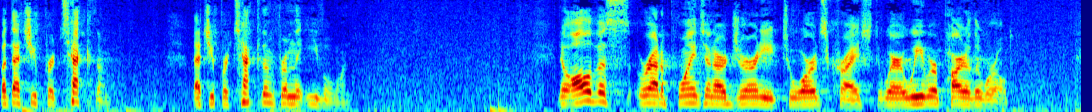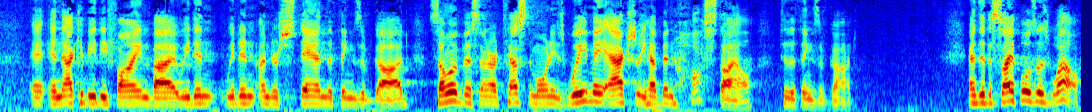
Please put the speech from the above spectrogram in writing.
but that you protect them, that you protect them from the evil one. Now, all of us were at a point in our journey towards Christ where we were part of the world. And, and that could be defined by we didn't, we didn't understand the things of God. Some of us in our testimonies, we may actually have been hostile to the things of God. And the disciples as well.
